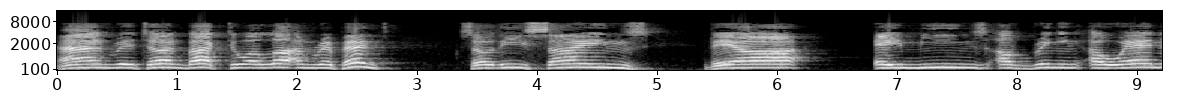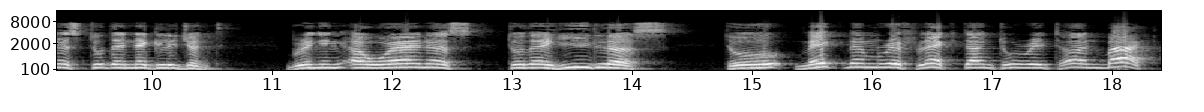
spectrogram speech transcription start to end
and return back to Allah and repent. So these signs, they are a means of bringing awareness to the negligent, bringing awareness to the heedless, to make them reflect and to return back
